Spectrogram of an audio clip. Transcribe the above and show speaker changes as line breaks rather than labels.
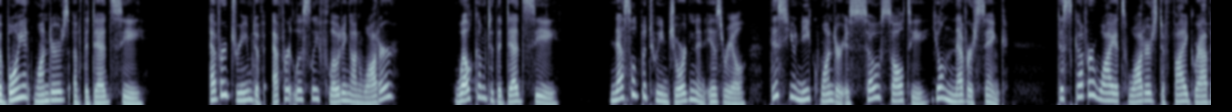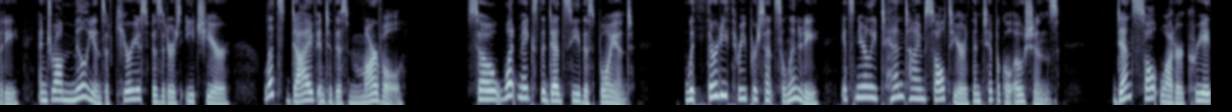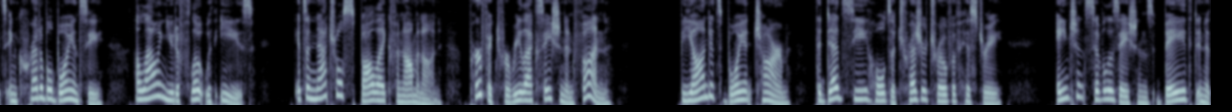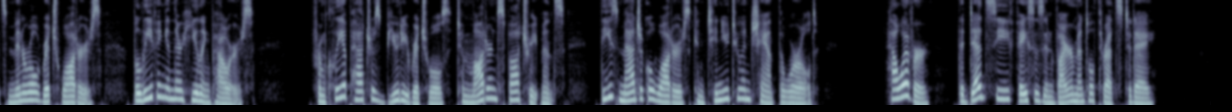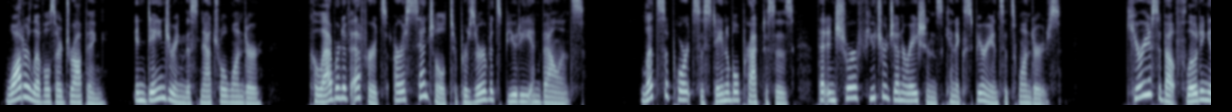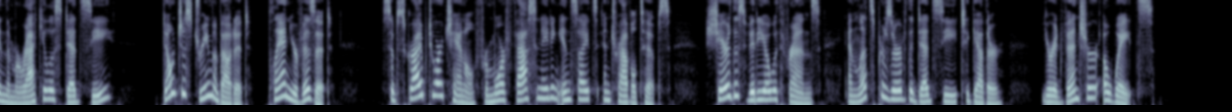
The buoyant wonders of the Dead Sea. Ever dreamed of effortlessly floating on water? Welcome to the Dead Sea. Nestled between Jordan and Israel, this unique wonder is so salty you'll never sink. Discover why its waters defy gravity and draw millions of curious visitors each year. Let's dive into this marvel. So, what makes the Dead Sea this buoyant? With 33% salinity, it's nearly 10 times saltier than typical oceans. Dense salt water creates incredible buoyancy, allowing you to float with ease. It's a natural spa like phenomenon, perfect for relaxation and fun. Beyond its buoyant charm, the Dead Sea holds a treasure trove of history. Ancient civilizations bathed in its mineral rich waters, believing in their healing powers. From Cleopatra's beauty rituals to modern spa treatments, these magical waters continue to enchant the world. However, the Dead Sea faces environmental threats today. Water levels are dropping, endangering this natural wonder. Collaborative efforts are essential to preserve its beauty and balance. Let's support sustainable practices that ensure future generations can experience its wonders. Curious about floating in the miraculous Dead Sea? Don't just dream about it, plan your visit. Subscribe to our channel for more fascinating insights and travel tips. Share this video with friends and let's preserve the Dead Sea together. Your adventure awaits.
